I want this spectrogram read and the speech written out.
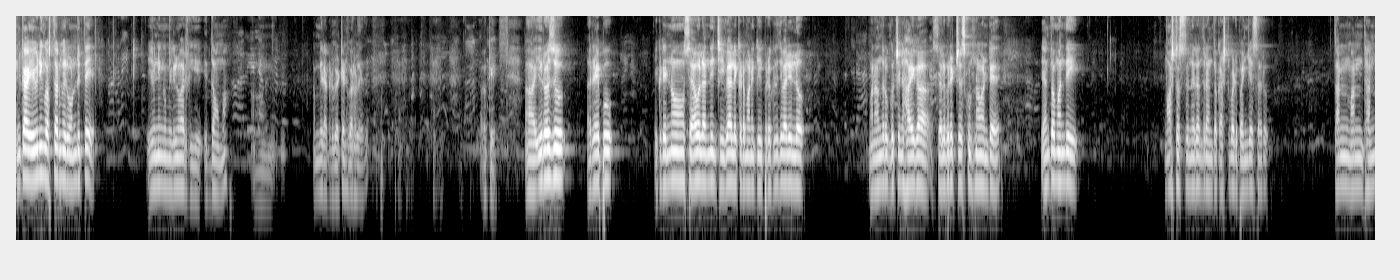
ఇంకా ఈవినింగ్ వస్తారు మీరు వండితే ఈవినింగ్ మిగిలిన వారికి ఇద్దామమ్మా. మీరు అక్కడ పెట్టండి పర్వాలేదు. ఓకే. ఈరోజు రేపు ఇక్కడ ఎన్నో సేవలు అందించి ఇవాళ ఇక్కడ మనకి ప్రకృతి వ్యాలీలో మనందరం కూర్చొని హాయిగా సెలబ్రేట్ చేసుకుంటున్నామంటే ఎంతోమంది మాస్టర్స్ నిరంతరం ఎంతో కష్టపడి పనిచేశారు. తన్ మన్ ధన్.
